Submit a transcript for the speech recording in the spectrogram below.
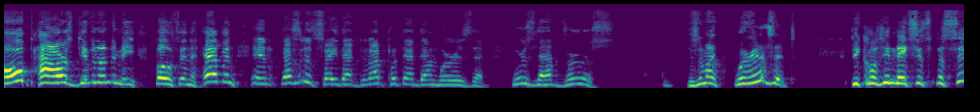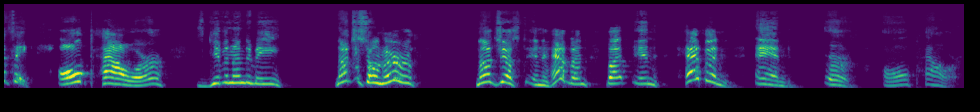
All power is given unto me, both in heaven and doesn't it say that? Did I put that down? Where is that? Where's that verse? Does it, where is it? Because he makes it specific. All power is given unto me, not just on earth, not just in heaven, but in heaven and earth. All power.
